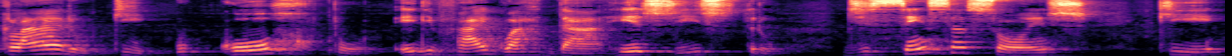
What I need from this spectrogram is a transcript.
claro que o corpo ele vai guardar registro de sensações que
